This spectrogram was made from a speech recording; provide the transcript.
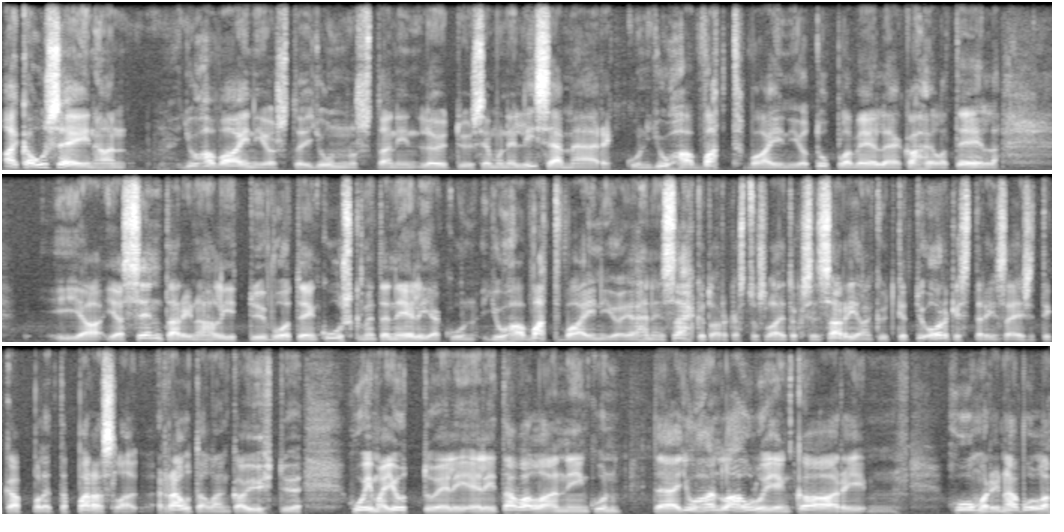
aika useinhan Juha Vainiosta ja Junnusta niin löytyy semmoinen lisämäärä kuin Juha Vat Vainio, tupla v ja kahdella t ja, ja sen tarinahan liittyy vuoteen 1964, kun Juha Vatvainio ja hänen sähkötarkastuslaitoksen sarjaan kytketty orkesterinsa esitti kappaletta Paras rautalanka yhtyö. Huima juttu, eli, eli tavallaan niin kuin tämä Juhan laulujen kaari huumorin avulla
